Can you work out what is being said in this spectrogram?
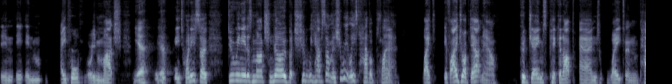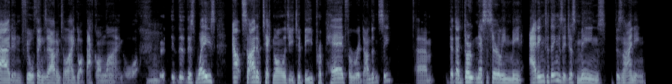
in in, in April or even March. Yeah, yeah. 2020. So, do we need as much? No, but should we have something? Should we at least have a plan? Like, if I dropped out now, could James pick it up and wait and pad and fill things out until I got back online? Or mm. there's ways outside of technology to be prepared for redundancy. Um, that, that don't necessarily mean adding to things. It just means designing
